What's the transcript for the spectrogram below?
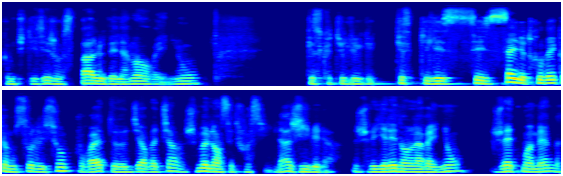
comme tu disais, j'ose pas lever la main en réunion, qu'est-ce que tu qu'est-ce qu'il essaye de trouver comme solution pour être euh, dire bah tiens je me lance cette fois-ci. Là j'y vais là. Je vais y aller dans la réunion je vais être moi-même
